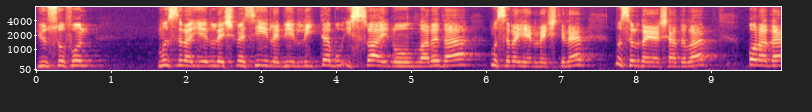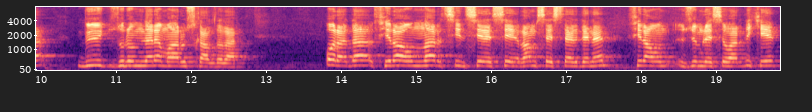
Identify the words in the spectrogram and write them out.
Yusuf'un Mısır'a yerleşmesiyle birlikte bu İsrailoğulları da Mısır'a yerleştiler. Mısır'da yaşadılar. Orada büyük zulümlere maruz kaldılar. Orada Firavunlar silsilesi Ramsesler denen Firavun zümresi vardı ki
